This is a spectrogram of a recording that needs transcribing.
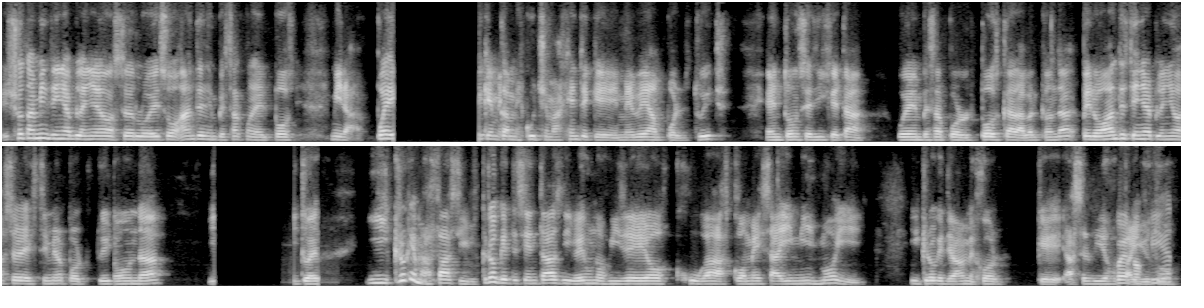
yo también tenía planeado hacerlo eso antes de empezar con el post. Mira, puede que me, me escuche más gente que me vean por Twitch. Entonces dije, ta, voy a empezar por podcast a ver qué onda. Pero antes tenía planeado hacer streamer por Twitch, onda. Y, y todo eso. Y creo que es más fácil. Creo que te sentás y ves unos videos, jugás, comes ahí mismo y, y creo que te va mejor que hacer videos Bueno, para fíjate, YouTube.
